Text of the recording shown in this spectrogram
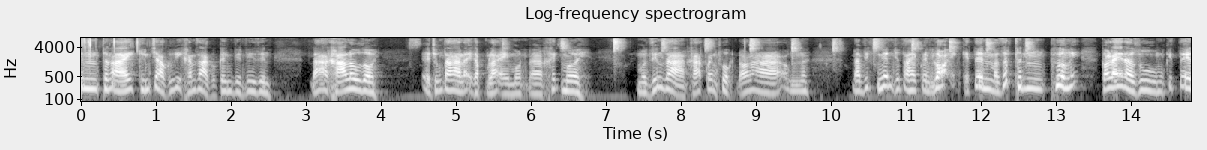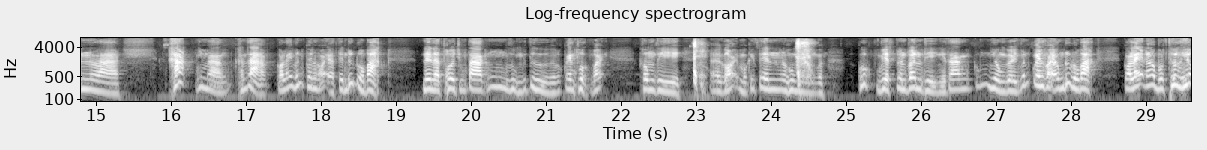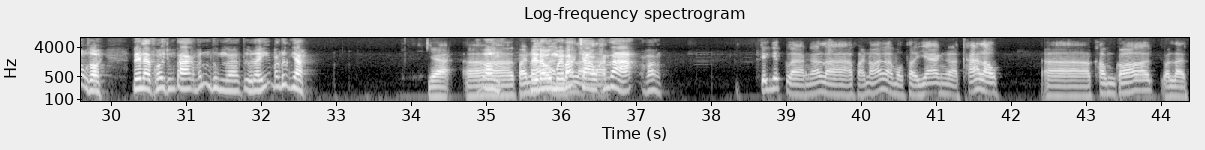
Xin thân ái kính chào quý vị khán giả của kênh Việt Vision. Đã khá lâu rồi chúng ta lại gặp lại một à, khách mời, một diễn giả khá quen thuộc đó là ông David Nguyễn chúng ta hay quen gọi cái tên mà rất thân thương ấy. Có lẽ là dù một cái tên là khác nhưng mà khán giả có lẽ vẫn quen gọi là tên Đức Đồ Bạc. Nên là thôi chúng ta cũng dùng cái từ quen thuộc vậy. Không thì à, gọi một cái tên hùng quốc Việt vân vân thì người ta cũng nhiều người vẫn quen gọi ông Đức Đồ Bạc có lẽ nó là một thương hiệu rồi. Nên là thôi chúng ta vẫn dùng ờ, từ đấy. Bác Đức nha. Dạ uh, vâng. phải nói đâu mời bác là... chào khán giả vâng. Trước nhất là là phải nói là một thời gian là khá lâu. À, không có gọi là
